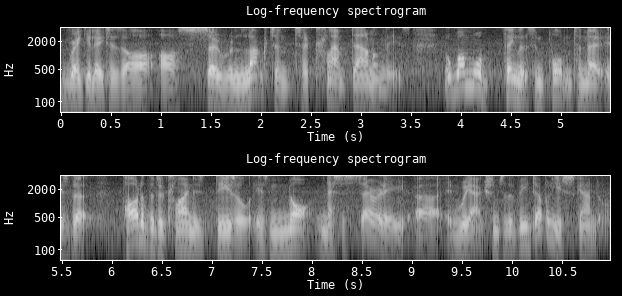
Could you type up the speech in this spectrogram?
regulators are, are so reluctant to clamp down on these. But one more thing that's important to note is that part of the decline in diesel is not necessarily uh, in reaction to the VW scandal.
